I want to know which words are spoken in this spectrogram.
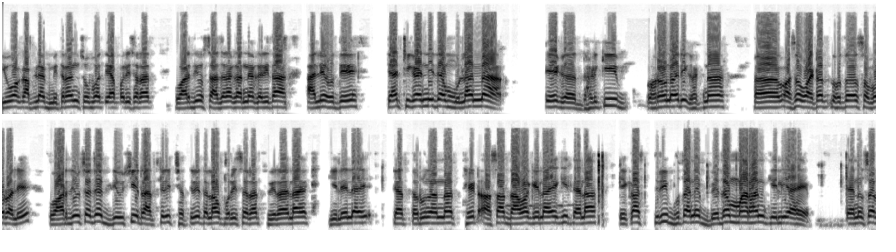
युवक आपल्या मित्रांसोबत या परिसरात वाढदिवस साजरा करण्याकरिता आले होते. त्या ठिकाणी त्या मुलांना एक धडकी भरवणारी घटना असं वाटत होतं समोर आली. वाढदिवसाच्या दिवशी रात्री छत्री तलाव परिसरात फिरायला गेलेल्या त्या तरुणांना थेट असा दावा केला आहे की त्याला एका स्त्री भूताने बेदम मारहाण केली आहे. त्यानुसार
